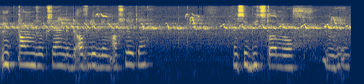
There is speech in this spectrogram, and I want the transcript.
En dan zou ik zeggen dat ik de aflevering afsluit. Hè. En subiet staat nog, nog één.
